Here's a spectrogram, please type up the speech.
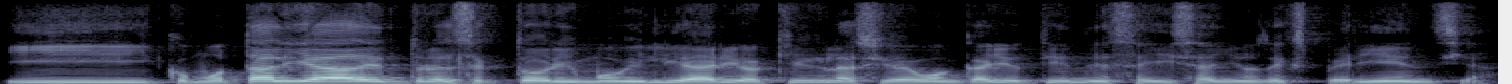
y como tal ya dentro del sector inmobiliario aquí en la ciudad de Huancayo tiene seis años de experiencia.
